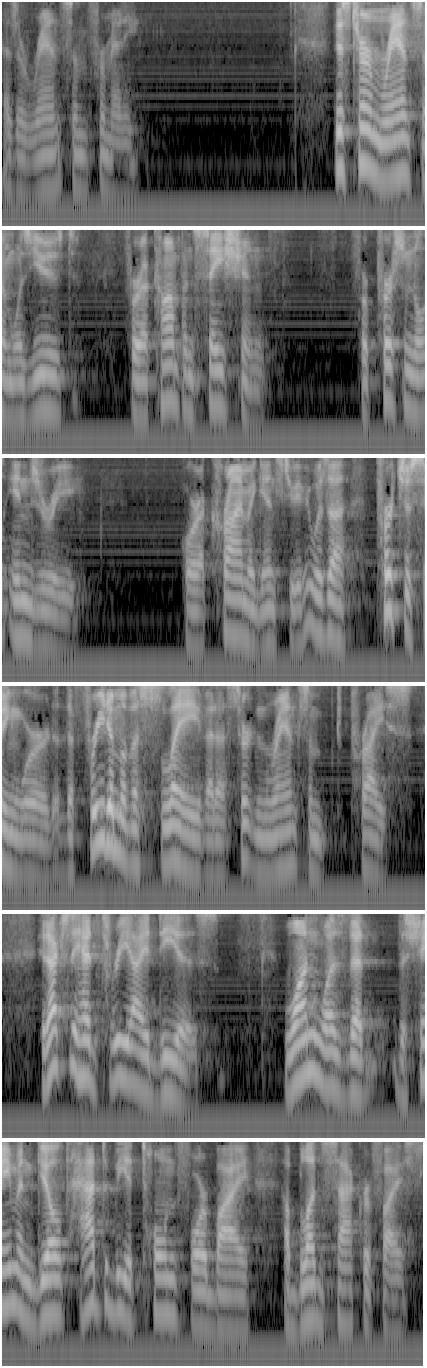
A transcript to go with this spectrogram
as a ransom for many. This term ransom was used for a compensation for personal injury or a crime against you. It was a purchasing word, the freedom of a slave at a certain ransom price. It actually had three ideas. One was that the shame and guilt had to be atoned for by a blood sacrifice.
